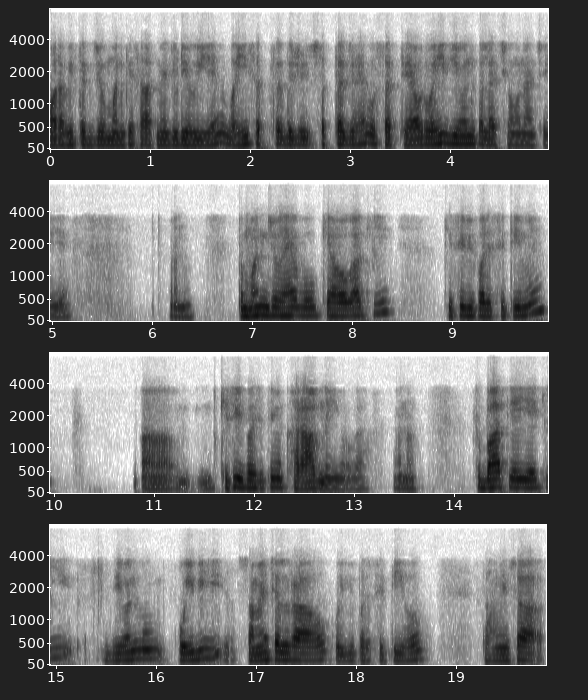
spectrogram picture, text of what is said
और अभी तक जो मन के साथ में जुड़ी हुई है, वही सत्य जो, सत्ता जो है, वो सत्य है और वही जीवन का लक्ष्य होना चाहिए। तो मन जो है, वो क्या होगा कि किसी भी परिस्थिति में आ, किसी भी परिस्थिति में खराब नहीं होगा है ना? तो बात यही है कि जीवन में कोई भी समय चल रहा हो कोई भी परिस्थिति हो तो हमेशा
